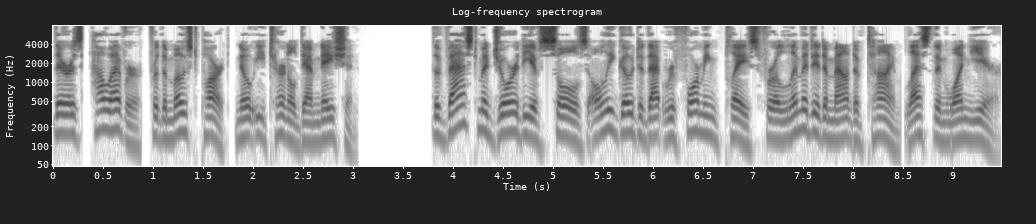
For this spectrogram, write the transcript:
There is, however, for the most part, no eternal damnation. The vast majority of souls only go to that reforming place for a limited amount of time less than one year.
